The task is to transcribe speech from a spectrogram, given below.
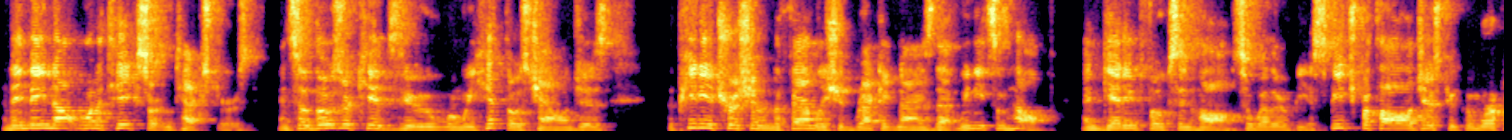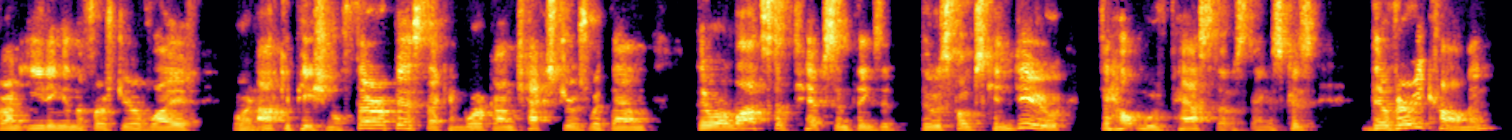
and they may not want to take certain textures. And so those are kids who, when we hit those challenges, the pediatrician and the family should recognize that we need some help and getting folks involved. So whether it be a speech pathologist who can work on eating in the first year of life or an occupational therapist that can work on textures with them, there are lots of tips and things that those folks can do to help move past those things because they're very common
